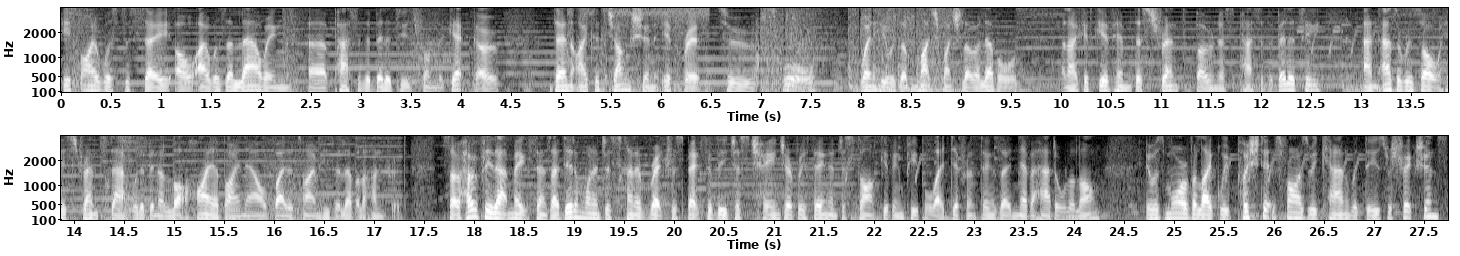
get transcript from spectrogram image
if I was to say, oh, I was allowing uh, passive abilities from the get-go, then I could junction Ifrit to Squall when he was at much, much lower levels, and I could give him the strength bonus passive ability, and as a result, his strength stat would have been a lot higher by now by the time he's at level 100. So hopefully that makes sense. I didn't want to just kind of retrospectively just change everything and just start giving people like different things I'd never had all along. It was more of a like we pushed it as far as we can with these restrictions.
